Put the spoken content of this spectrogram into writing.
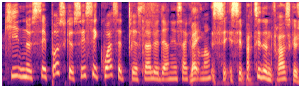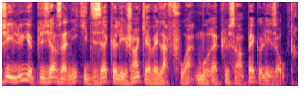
qui ne sait pas ce que c'est. C'est quoi cette pièce-là, Le Dernier Sacrement? Ben, c'est parti d'une phrase que j'ai lue il y a plusieurs années qui disait que les gens qui avaient la foi mouraient plus en paix que les autres.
